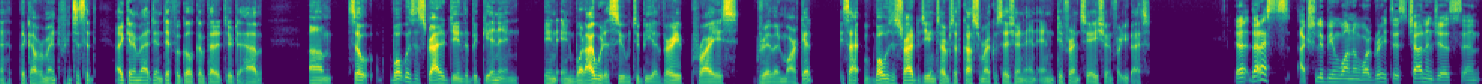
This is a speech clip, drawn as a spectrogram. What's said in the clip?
the government, which is a, I can imagine difficult competitor to have. Um, so, what was the strategy in the beginning in in what I would assume to be a very price-driven market? Is that what was the strategy in terms of customer acquisition and, and differentiation for you guys? Yeah, that has actually been one of our greatest challenges, and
